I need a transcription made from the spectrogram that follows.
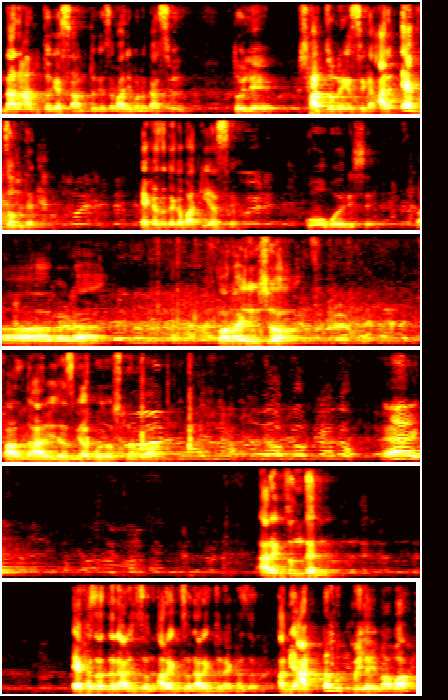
না না, আনতো গেছে আনতো গেছে, বাড়ি মনে কাছে তইলে সাতজনে গেছে আর একজন দেন। এক হাজার টাকা বাকি আছে। কো বই আর বেটা তলাই রইছ? ফাল ধার বুঝস না এই আরেকজন দেন। এক হাজার দেন আরেকজন আরেকজন আরেকজন এক হাজার। আমি আটটা লোক মিলাই, বাবা।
